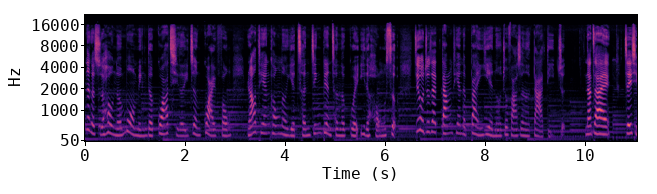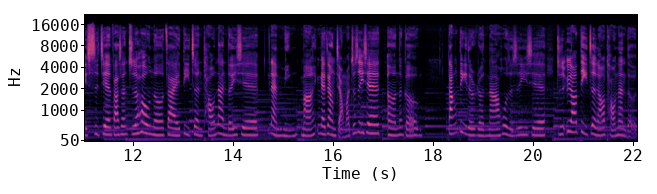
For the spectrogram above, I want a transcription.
那个时候呢，莫名的刮起了一阵怪风，然后天空呢也曾经变成了诡异的红色。结果就在当天的半夜呢，就发生了大地震。那在这起事件发生之后呢，在地震逃难的一些难民吗？应该这样讲吗？就是一些呃那个。当地的人呐，或者是一些就是遇到地震然后逃难的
